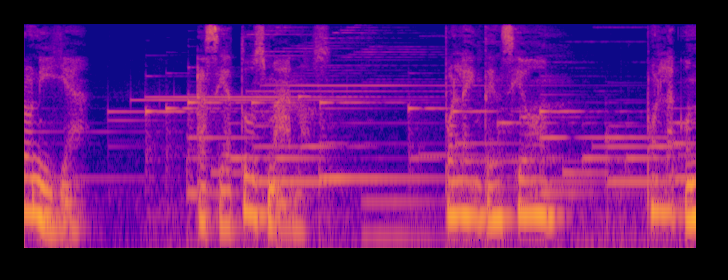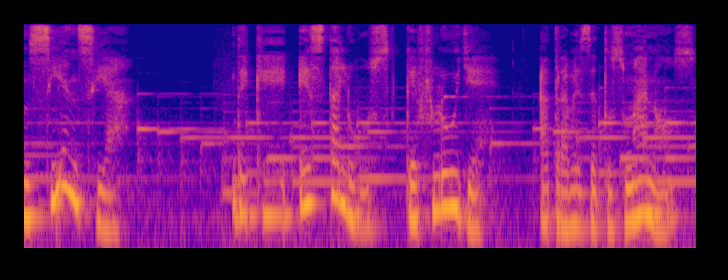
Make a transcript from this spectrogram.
Coronilla hacia tus manos. Pon la intención, pon la conciencia de que esta luz que fluye a través de tus manos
